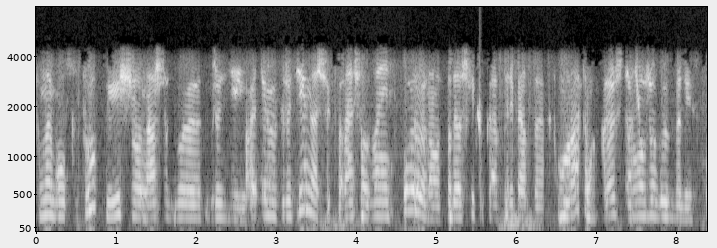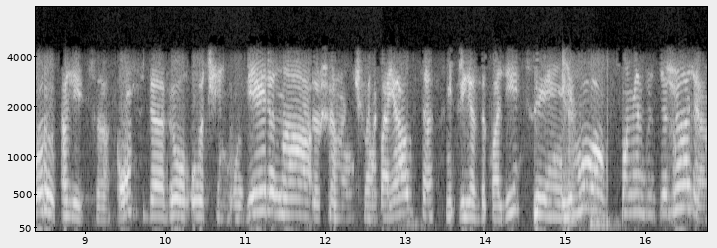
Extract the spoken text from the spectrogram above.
Со мной был супруг и еще наши двое друзей. Один из друзей наших начал звонить в скорую, но вот подошли как раз ребята к Мурату сказали, что они уже вызвали скорую полицию. Он себя вел очень уверенно, совершенно ничего не боялся, ни приезда полиции. Его в момент задержали,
